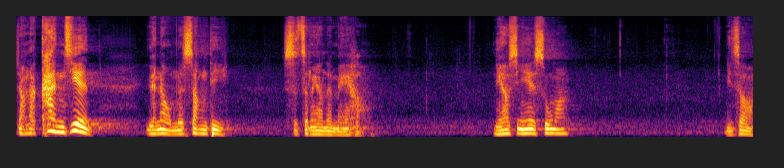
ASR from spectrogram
让他看见，原来我们的上帝是这么样的美好。你要信耶稣吗？你知道，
